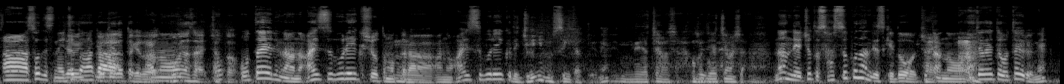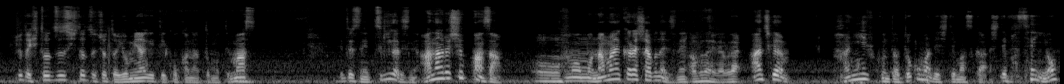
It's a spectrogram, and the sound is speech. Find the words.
ああ、そうですね。ちょっとなんか、予定だったけどあの、ごめんなさいちょっとおお便りのあの、アイスブレイクしようと思ったら、あの、アイスブレイクで12分過ぎたっていうね。ね、やっちゃいました。ちょっとやっちゃいました。なんで、ちょっと早速なんですけど、ちょっとあの、い、ただいたお便りをね、ちょっと一つ一つちょっと読み上げていこうかなと思ってます。えっとですね、次がですね、アナル出版さおん。もう、もう名前からしゃぶないですね。危ない危ない。アンチ君、ハニーフ君とはどこまでしてますか？してませんよ。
